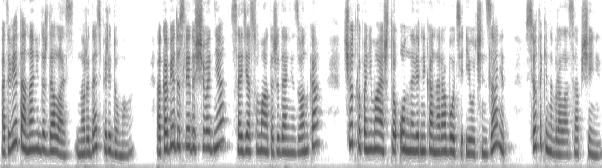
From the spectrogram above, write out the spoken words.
Ответа она не дождалась, но рыдать передумала. А к обеду следующего дня, сойдя с ума от ожидания звонка, Четко понимая, что он наверняка на работе и очень занят, все-таки набрала сообщение.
